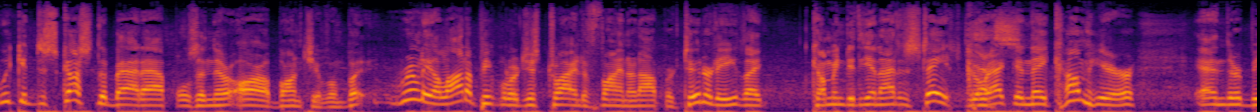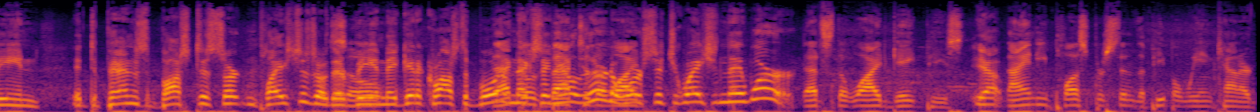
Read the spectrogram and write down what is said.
we could discuss the bad apples and there are a bunch of them but really a lot of people are just trying to find an opportunity like coming to the united states correct Yes. and they come here and they're being it depends bused to certain places or they're So being they get across the border next thing you know they're the in a wide- worse situation than they were That's the wide gate piece. Yep. 90 plus percent of the people we encountered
